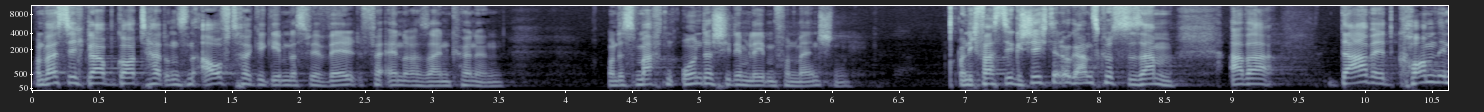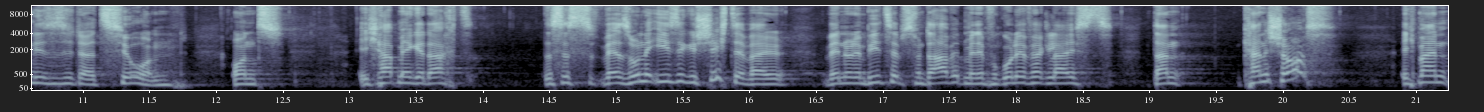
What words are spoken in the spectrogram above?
Und weißt du, ich glaube, Gott hat uns einen Auftrag gegeben, dass wir Weltveränderer sein können. Und es macht einen Unterschied im Leben von Menschen. Und ich fasse die Geschichte nur ganz kurz zusammen. Aber David kommt in diese Situation und ich habe mir gedacht, das wäre so eine easy Geschichte, weil wenn du den Bizeps von David mit dem von Goliath vergleichst, dann keine Chance. Ich meine,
